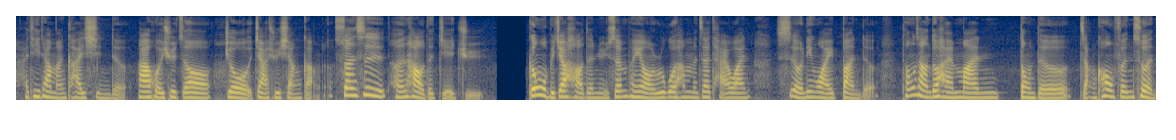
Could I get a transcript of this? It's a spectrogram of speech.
还替他蛮开心的。他回去之后就嫁去香港了，算是很好的结局。跟我比较好的女生朋友，如果他们在台湾是有另外一半的，通常都还蛮懂得掌控分寸，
